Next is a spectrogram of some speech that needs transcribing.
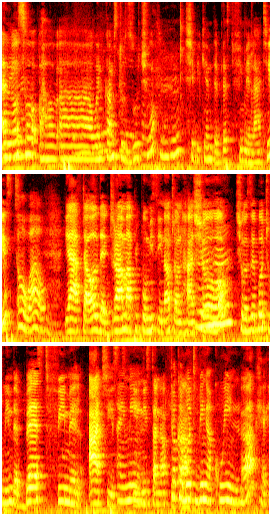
And also, uh, uh, when it comes to Zuchu, Mhm. she became the best female artist. Oh wow. Yeah, after all the drama, people missing out on her show, Mhm. she was able to win the best female artist I mean, in Eastern Africa. Talk about being a queen. okay.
